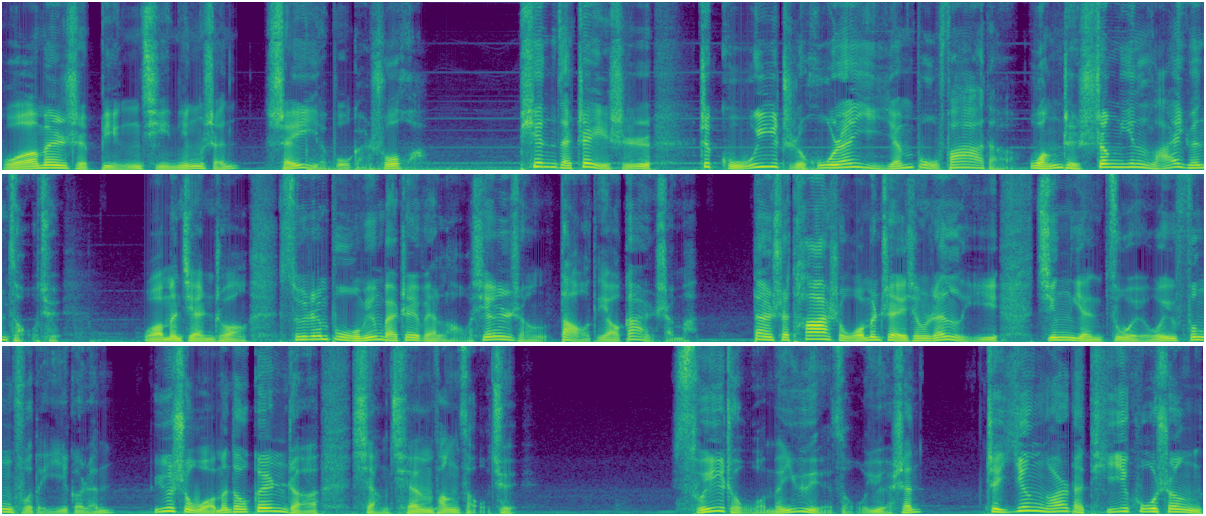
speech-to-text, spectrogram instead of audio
我们是屏气凝神，谁也不敢说话。偏在这时，这古一指忽然一言不发的往这声音来源走去。我们见状，虽然不明白这位老先生到底要干什么，但是他是我们这行人里经验最为丰富的一个人，于是我们都跟着向前方走去。随着我们越走越深，这婴儿的啼哭声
